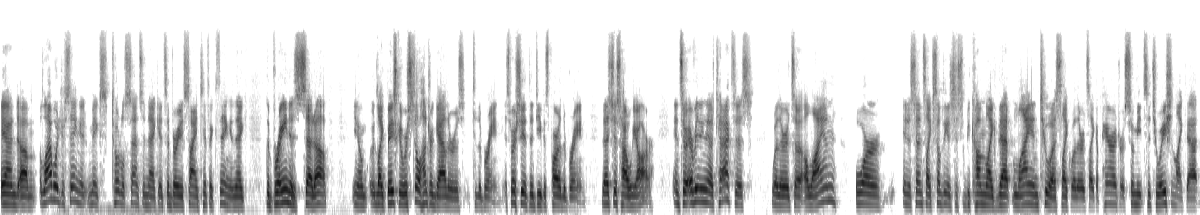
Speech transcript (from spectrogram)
And um, a lot of what you're saying it makes total sense in that it's a very scientific thing, and like the brain is set up. You know, like basically we're still hunter gatherers to the brain, especially at the deepest part of the brain that's just how we are. And so everything that attacks us, whether it's a, a lion or in a sense like something that's just become like that lion to us, like whether it's like a parent or a swim meet situation like that,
